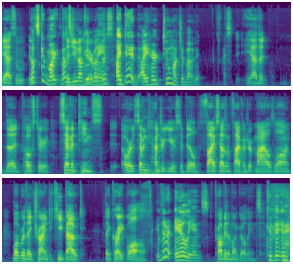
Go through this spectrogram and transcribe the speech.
Yeah, it's, a- That's good, Mark. That's Did you not hear about name. this? I did. I heard too much about it. yeah, the the poster 17 or 1700 years to build, 5500 miles long. What were they trying to keep out? The Great Wall. If they're aliens, Probably the Mongolians. could they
